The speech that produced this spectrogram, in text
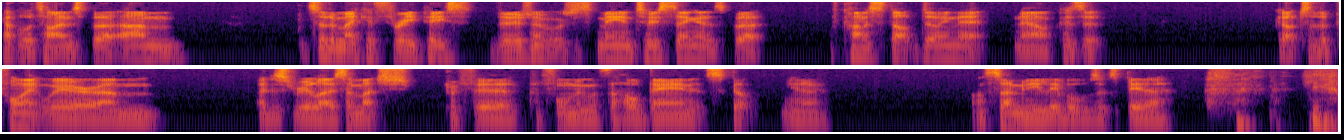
couple of times, but um, sort of make a three piece version of it was just me and two singers. But I've kind of stopped doing that now because it got to the point where um, I just realized I much prefer performing with the whole band. It's got you know on so many levels, it's better. yeah.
